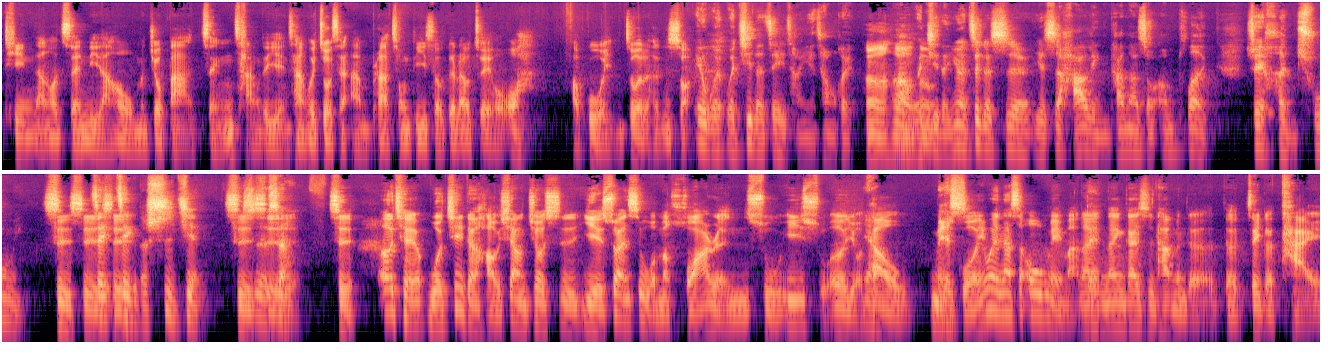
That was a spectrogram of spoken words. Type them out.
听，然后整理，然后我们就把整场的演唱会做成 unplugged，从第一首歌到最后，哇，好过瘾，做的很爽。哎，我我记得这一场演唱会，嗯啊，我记得，因为这个是也是哈林他那时候 unplugged，所以很出名。是是这，这个的事件是是是是，而且我记得好像就是也算是我们华人数一数二有到美国，因为那是欧美嘛，那那应该是他们的的这个台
